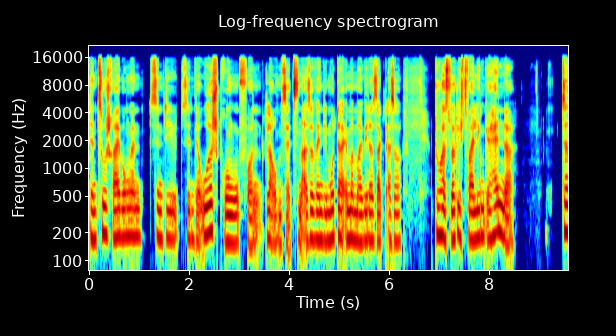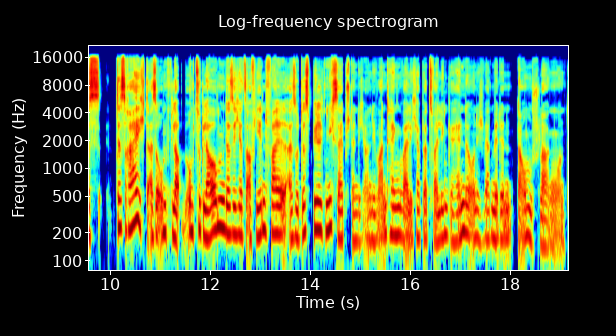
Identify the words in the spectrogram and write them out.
Denn Zuschreibungen sind, die, sind der Ursprung von Glaubenssätzen. Also wenn die Mutter immer mal wieder sagt, also du hast wirklich zwei linke Hände, das das reicht, also um, um zu glauben, dass ich jetzt auf jeden Fall, also das Bild nicht selbstständig an die Wand hängen, weil ich habe ja zwei linke Hände und ich werde mir den Daumen schlagen und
